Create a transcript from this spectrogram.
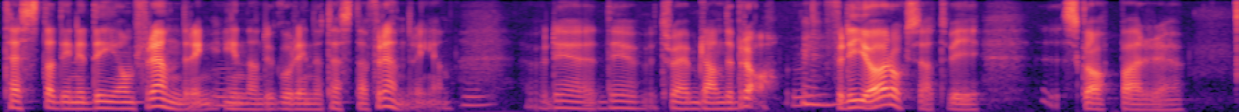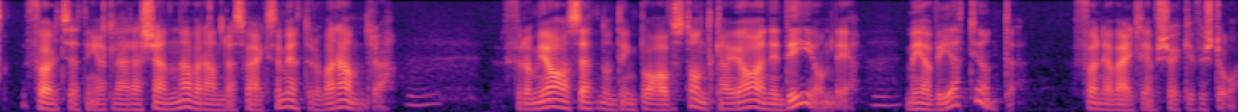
testa din idé om förändring mm. innan du går in och testar förändringen. Mm. Det, det tror jag ibland är bra. Mm. För det gör också att vi skapar eh, förutsättningar att lära känna varandras verksamheter och varandra. Mm. För om jag har sett någonting på avstånd kan jag ha en idé om det. Men jag vet ju inte förrän jag verkligen försöker förstå.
